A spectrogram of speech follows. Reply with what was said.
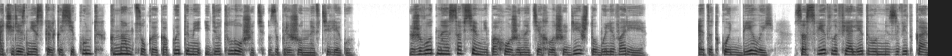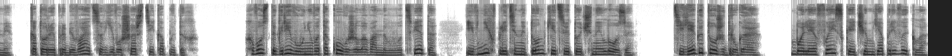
а через несколько секунд к нам, цокая копытами, идет лошадь, запряженная в телегу. Животное совсем не похоже на тех лошадей, что были в Арее. Этот конь белый, со светло-фиолетовыми завитками, которые пробиваются в его шерсти и копытах. Хвост и грива у него такого же лавандового цвета, и в них вплетены тонкие цветочные лозы. Телега тоже другая, более фейская, чем я привыкла,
